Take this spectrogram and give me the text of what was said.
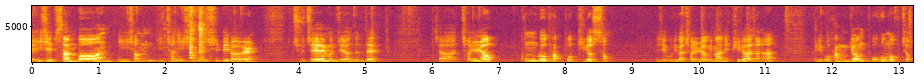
자, 23번 2020년 11월 주제 문제였는데 자, 전력 공급 확보 필요성. 그지? 우리가 전력이 많이 필요하잖아. 그리고 환경 보호 목적.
